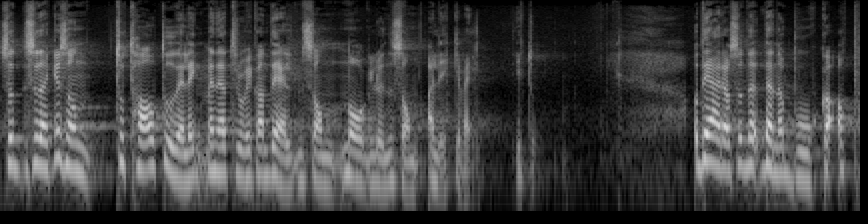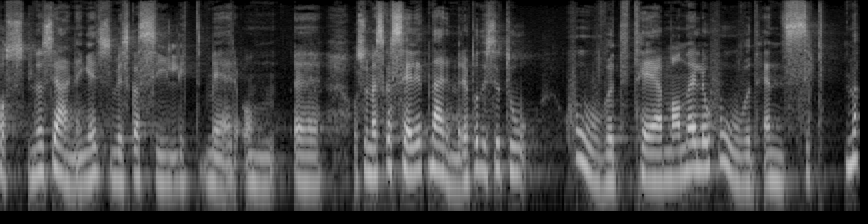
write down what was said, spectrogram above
så, så, det er ikke sånn total todeling, men jeg tror vi kan dele den sånn, noenlunde sånn allikevel. i to. Og Det er altså denne boka 'Apostlenes gjerninger' som vi skal si litt mer om. Eh, og som jeg skal se litt nærmere på disse to hovedtemaene, eller hovedhensiktene,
